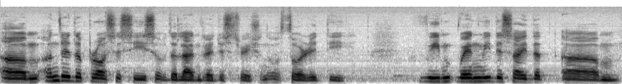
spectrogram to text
Um, under the processes of the Land Registration Authority, we, when we decide that um,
